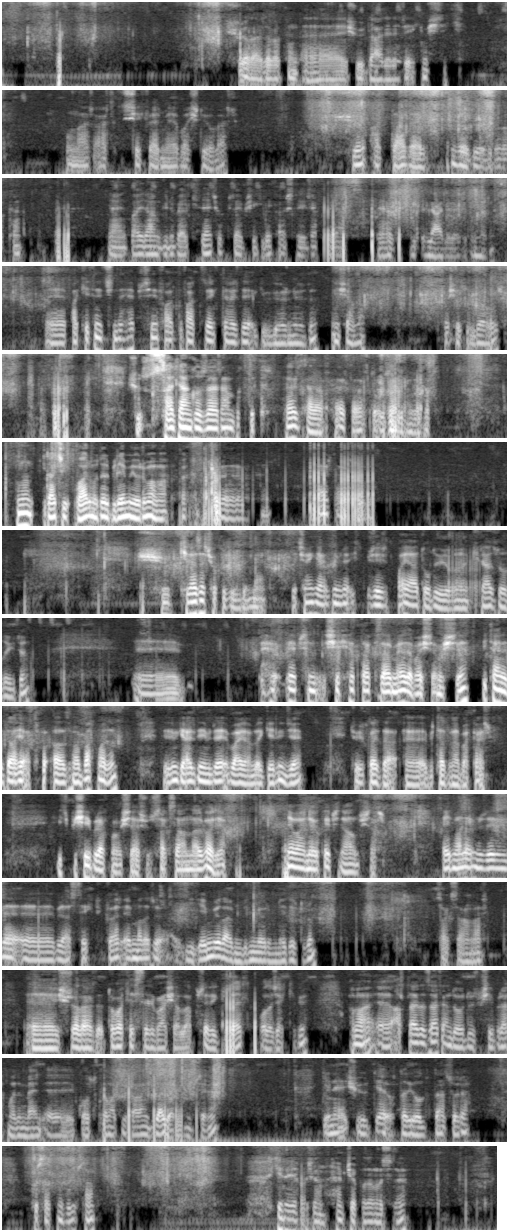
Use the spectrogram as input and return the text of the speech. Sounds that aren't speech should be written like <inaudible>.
Şuralarda bakın eee, şu laleleri ekmiştik. Bunlar artık çiçek vermeye başlıyorlar. Şu hatta ver, veriyor bile bakın. Yani bayram günü belki de çok güzel bir şekilde karşılayacak beyaz beyaz laleleri bunların. Ee, paketin içinde hepsi farklı farklı renklerde gibi görünüyordu. İnşallah o şekilde olur. Şu salyangozlardan bıktık. Her taraf, her tarafta o salyangoz. Bak. Bunun ilacı var mıdır bilemiyorum ama bakın şuralara bakın. Her taraf dolu. Şu kiraza çok üzüldüm ben. Geçen geldiğimde üzeri bayağı doluydu bunun. Kiraz doluydu. Ee, he- hepsinin şey hatta kızarmaya da başlamıştı. Bir tane dahi atıp ağzıma bakmadım. Dedim geldiğimde bayramda gelince çocuklar da e, bir tadına bakar. Hiçbir şey bırakmamışlar. Şu saksağanlar var ya. Ne var ne yok hepsini almışlar. Elmaların üzerinde e, biraz tek tük var. Elmaları yemiyorlar mı bilmiyorum nedir durum. Saksağanlar. E, şuralarda domatesleri maşallah bu sene güzel olacak gibi. Ama e, altlarda zaten doğru düz bir şey bırakmadım ben. E, koltuklamasını falan güzel yaptım bu sene. Gene şu diğer otları yolduktan sonra fırsatını bulursam Yine yapacağım hem çapalamasını.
